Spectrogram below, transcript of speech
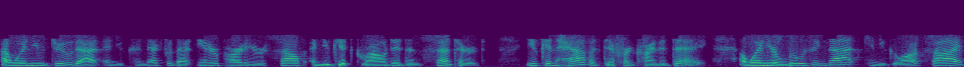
And when you do that and you connect with that inner part of yourself and you get grounded and centered, you can have a different kind of day. And when you're losing that, can you go outside,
